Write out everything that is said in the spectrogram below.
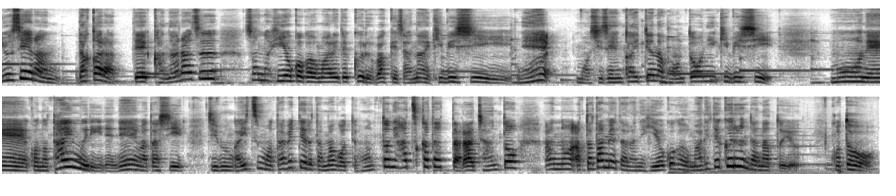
有精卵だからって必ずそのひよこが生まれてくるわけじゃない。厳しいね。もう自然界っていうのは本当に厳しい。もうねこのタイムリーでね私自分がいつも食べてる卵って本当に20日経ったらちゃんとあの温めたらねひよこが生まれてくるんだなということを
